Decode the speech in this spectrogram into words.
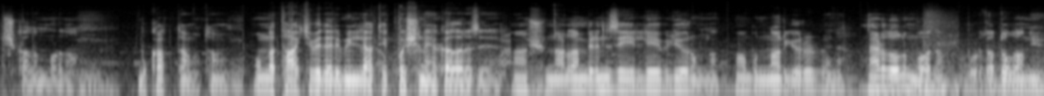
Çıkalım buradan. Bu katta mı? Tamam. Onu da takip edelim. İlla tek başına yakalarız ya. Ha şunlardan birini zehirleyebiliyorum lan. Ama bunlar görür beni. Nerede oğlum bu adam? Burada dolanıyor.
